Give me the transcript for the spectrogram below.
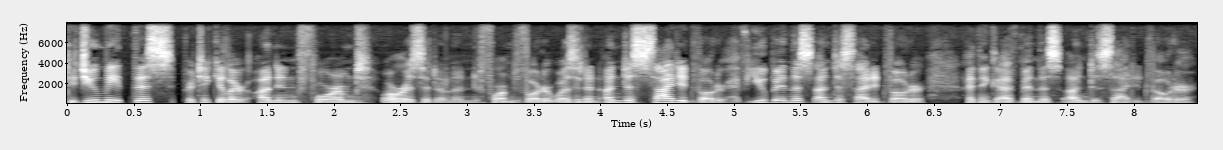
did you meet this particular uninformed, or is it an uninformed voter? Was it an undecided voter? Have you been this undecided voter? I think I've been this undecided voter.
